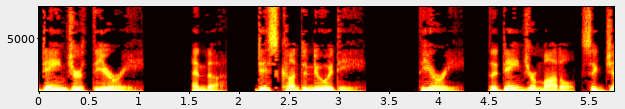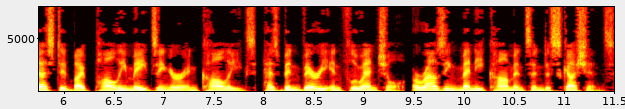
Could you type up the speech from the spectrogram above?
danger theory, and the discontinuity theory. The danger model, suggested by Polly Matzinger and colleagues, has been very influential, arousing many comments and discussions.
